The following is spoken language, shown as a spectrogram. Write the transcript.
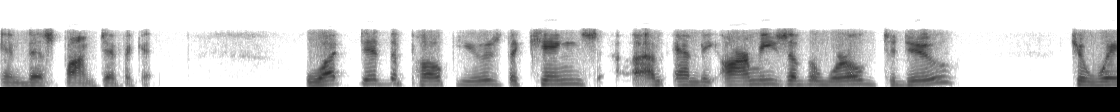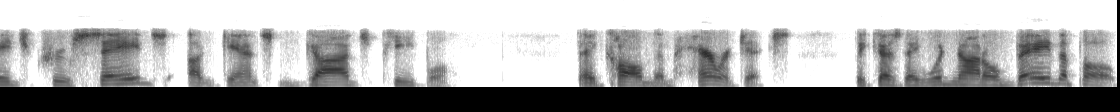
in this pontificate. What did the Pope use the kings um, and the armies of the world to do? To wage crusades against God's people. They called them heretics because they would not obey the Pope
